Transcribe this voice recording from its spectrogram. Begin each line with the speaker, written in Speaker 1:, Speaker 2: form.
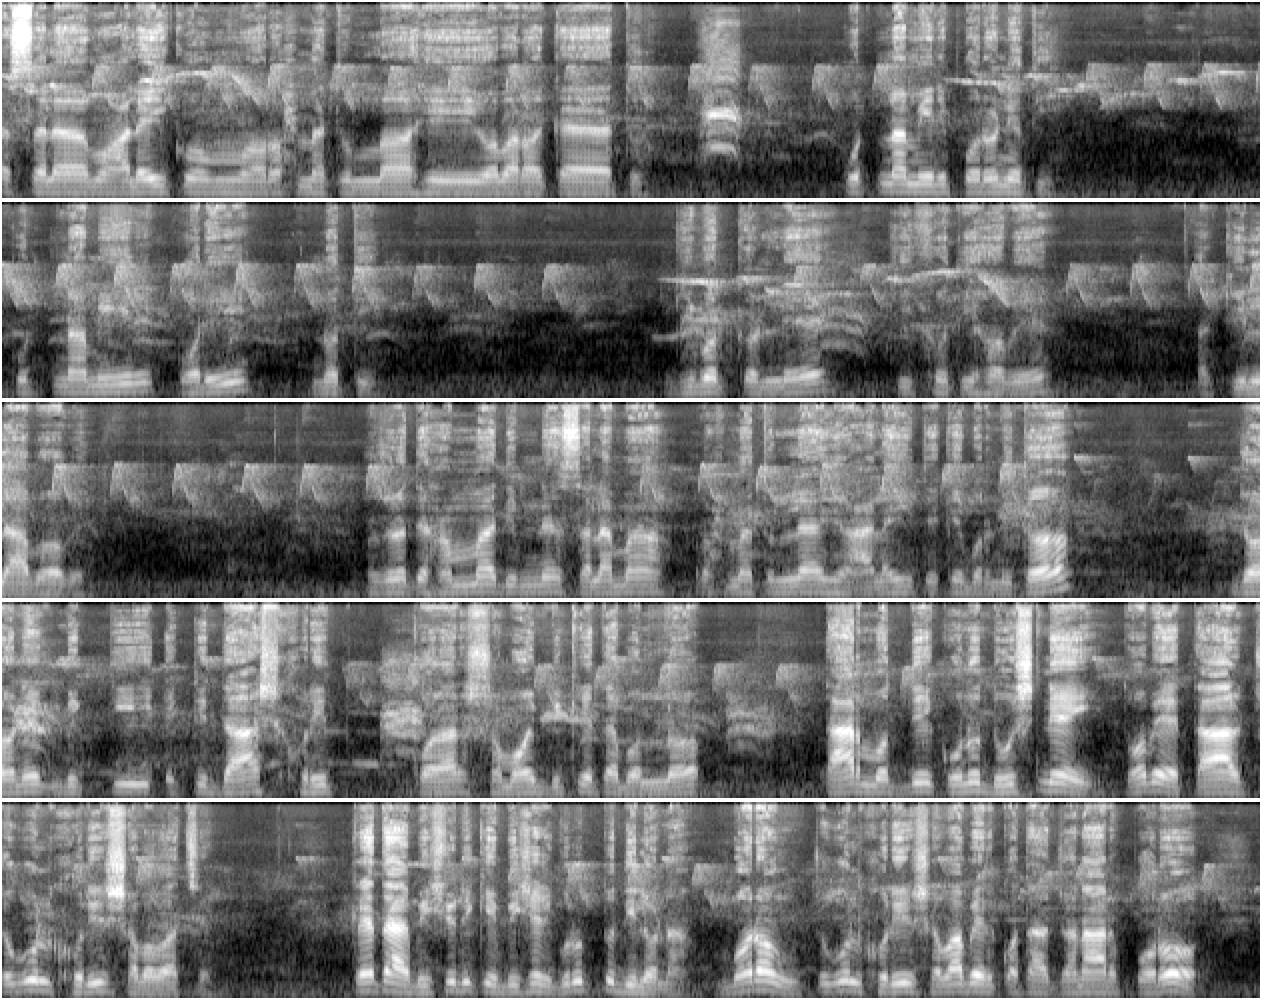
Speaker 1: আসসালামু আলাইকুম রহমতুল্লাহ ওবরাকাত। কুটনামির পরিণতি। কুটনামির পরিণতি। গিবত করলে কি ক্ষতি হবে আর কি লাভ হবে? হজরত হাম্মাদ ইবনে সালামা রহমতুল্লাহ আলাই থেকে বর্ণিত, যে অনেক ব্যক্তি একটি দাস খরিদ করার সময় বিক্রেতা বলল তার মধ্যে কোনো দোষ নেই, তবে তার চগুল খড়ির স্বভাব আছে। ক্রেতা বিষয়টিকে বিশেষ গুরুত্ব দিল না, বরং চুগুল খড়ির স্বভাবের কথা জানার পরও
